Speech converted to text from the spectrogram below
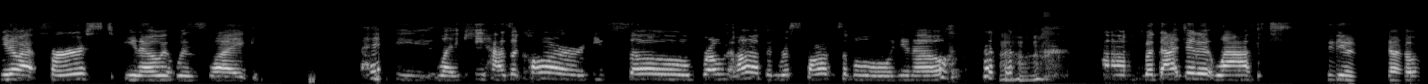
you know, at first, you know, it was like, hey, like he has a car, he's so grown up and responsible, you know. Uh-huh. um, but that didn't last, you know,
